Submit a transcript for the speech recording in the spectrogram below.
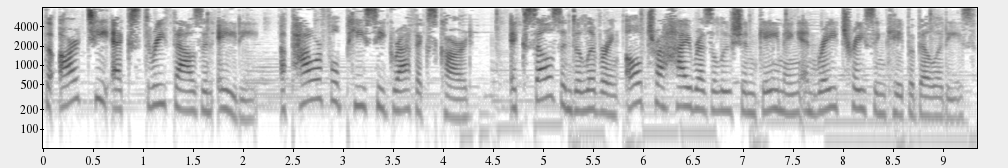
The RTX 3080, a powerful PC graphics card, excels in delivering ultra-high-resolution gaming and ray tracing capabilities,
